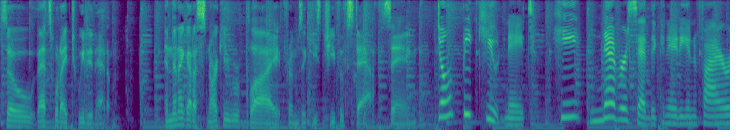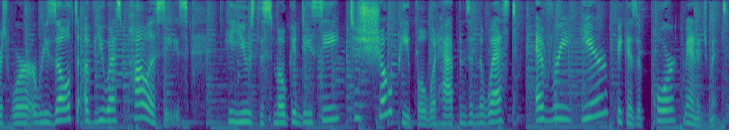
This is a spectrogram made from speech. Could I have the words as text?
So that's what I tweeted at him. And then I got a snarky reply from Zinke's chief of staff saying, Don't be cute, Nate. He never said the Canadian fires were a result of U.S. policies. He used the smoke in D.C. to show people what happens in the West every year because of poor management.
